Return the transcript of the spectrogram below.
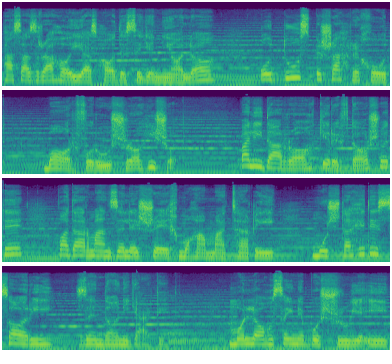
پس از رهایی از حادثه نیالا، قدوس به شهر خود بار فروش راهی شد. ولی در راه گرفتار شده و در منزل شیخ محمد تقی مجتهد ساری زندانی گردید. ملا حسین بشرویی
